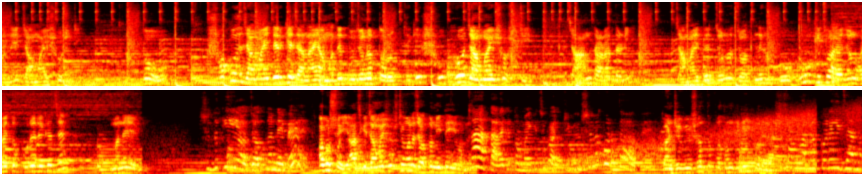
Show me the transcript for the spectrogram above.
মানে জামাই ষষ্ঠী। তো সকল জামাইদেরকে জানাই আমাদের দুজনের তরফ থেকে শুভ জামাই ষষ্ঠী। যান তাড়াতাড়ি। জামাইদের জন্য যত্নের বহু কিছু আয়োজন হয়তো করে রেখেছে। মানে শুধু কি যত্ন নেবে? অবশ্যই আজকে জামাই ষষ্ঠী মানে যত্ন নিতেই হবে। না তার আগে তোমায় কিছু কন্ট্রিবিউশনও করতে হবে। কন্ট্রিবিউশন তো প্রথম থেকেই করে আসছে। ভালো করেই জানো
